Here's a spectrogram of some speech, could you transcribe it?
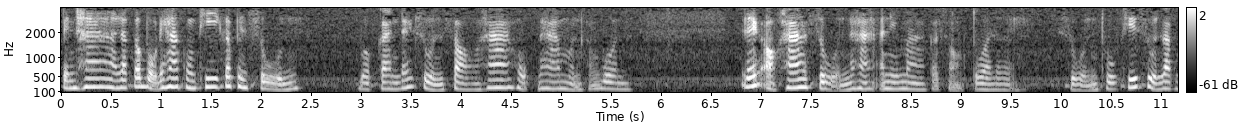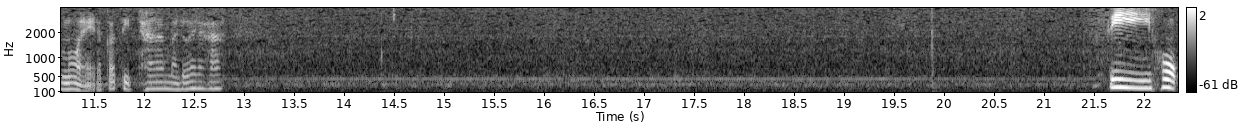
เป็นห้าแล้วก็บวกได้ห้าคงที่ก็เป็นศูนย์บวกกันได้ศูนย์สองห้าหกนะคะหมุนข้างบน เลขออกห้าศูนย์นะคะ อันนี้มาก็สองตัวเลยศูนย์ถูกที่ศูนย์หลักหน่วย แล้วก็ติดห้ามาด้วยนะคะ สี่หก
